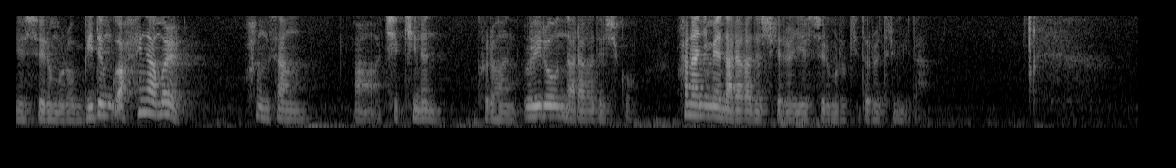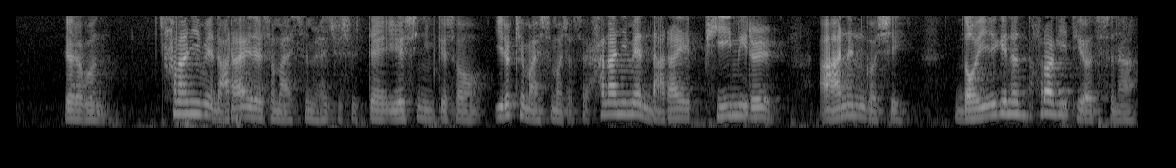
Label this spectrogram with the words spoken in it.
예수 이름으로 믿음과 행함을 항상 아, 지키는 그러한 의로운 나라가 되시고 하나님의 나라가 되시기를 예수 이름으로 기도를 드립니다. 여러분, 하나님의 나라에 대해서 말씀을 해 주실 때 예수님께서 이렇게 말씀하셨어요. 하나님의 나라의 비밀을 아는 것이 너희에게는 허락이 되었으나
